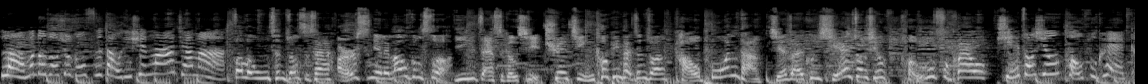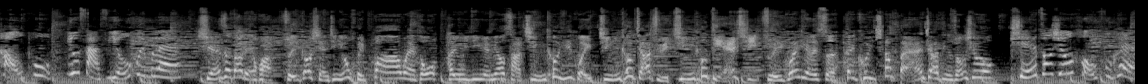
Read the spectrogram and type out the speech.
那么多装修公司，到家嘛？找龙城装饰噻，二十年的老公司了，一站式购齐，全进口品牌整装，靠谱稳当。现在可以先装修后付款哦。先装修后付款，靠谱，有啥子优惠不呢？现在打电话，最高现金优惠八万多，还有一元秒杀进口衣柜、进口家具、进口电器，最关键的是还可以抢半价定装修哦。先装修后付款，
